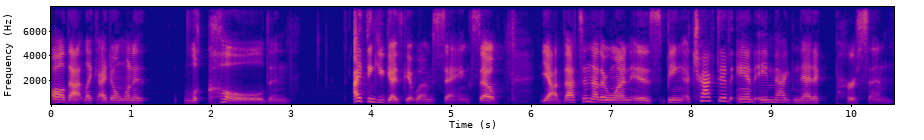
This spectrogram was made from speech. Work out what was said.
all that. Like I don't want to look cold and I think you guys get what I'm saying. So, yeah, that's another one is being attractive and a magnetic person.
